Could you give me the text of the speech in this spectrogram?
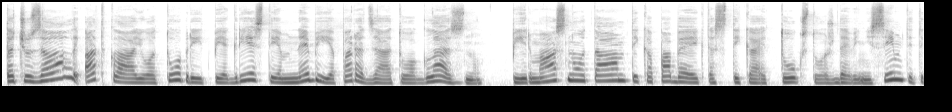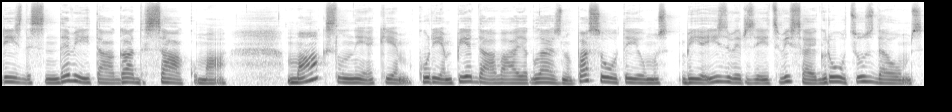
Taču zāli atklājot tobrīd pie griestiem nebija paredzēto gleznu. Pirmās no tām tika pabeigtas tikai 1939. gada sākumā. Māksliniekiem, kuriem piedāvāja gleznu pasūtījumus, bija izvirzīts visai grūts uzdevums,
